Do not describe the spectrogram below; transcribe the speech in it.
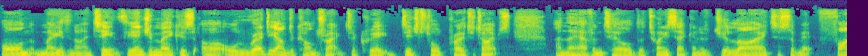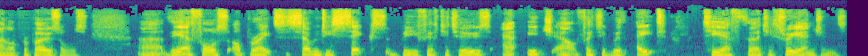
on May the 19th. The engine makers are already under contract to create digital prototypes, and they have until the 22nd of July to submit final proposals. Uh, the Air Force operates 76 B 52s, each outfitted with eight TF33 engines.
